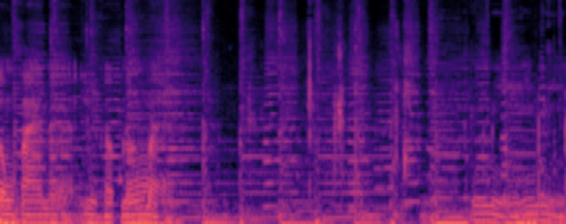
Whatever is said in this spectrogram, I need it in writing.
ลงไปนะอยู่กับน้องหมาพี่หมีหมี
